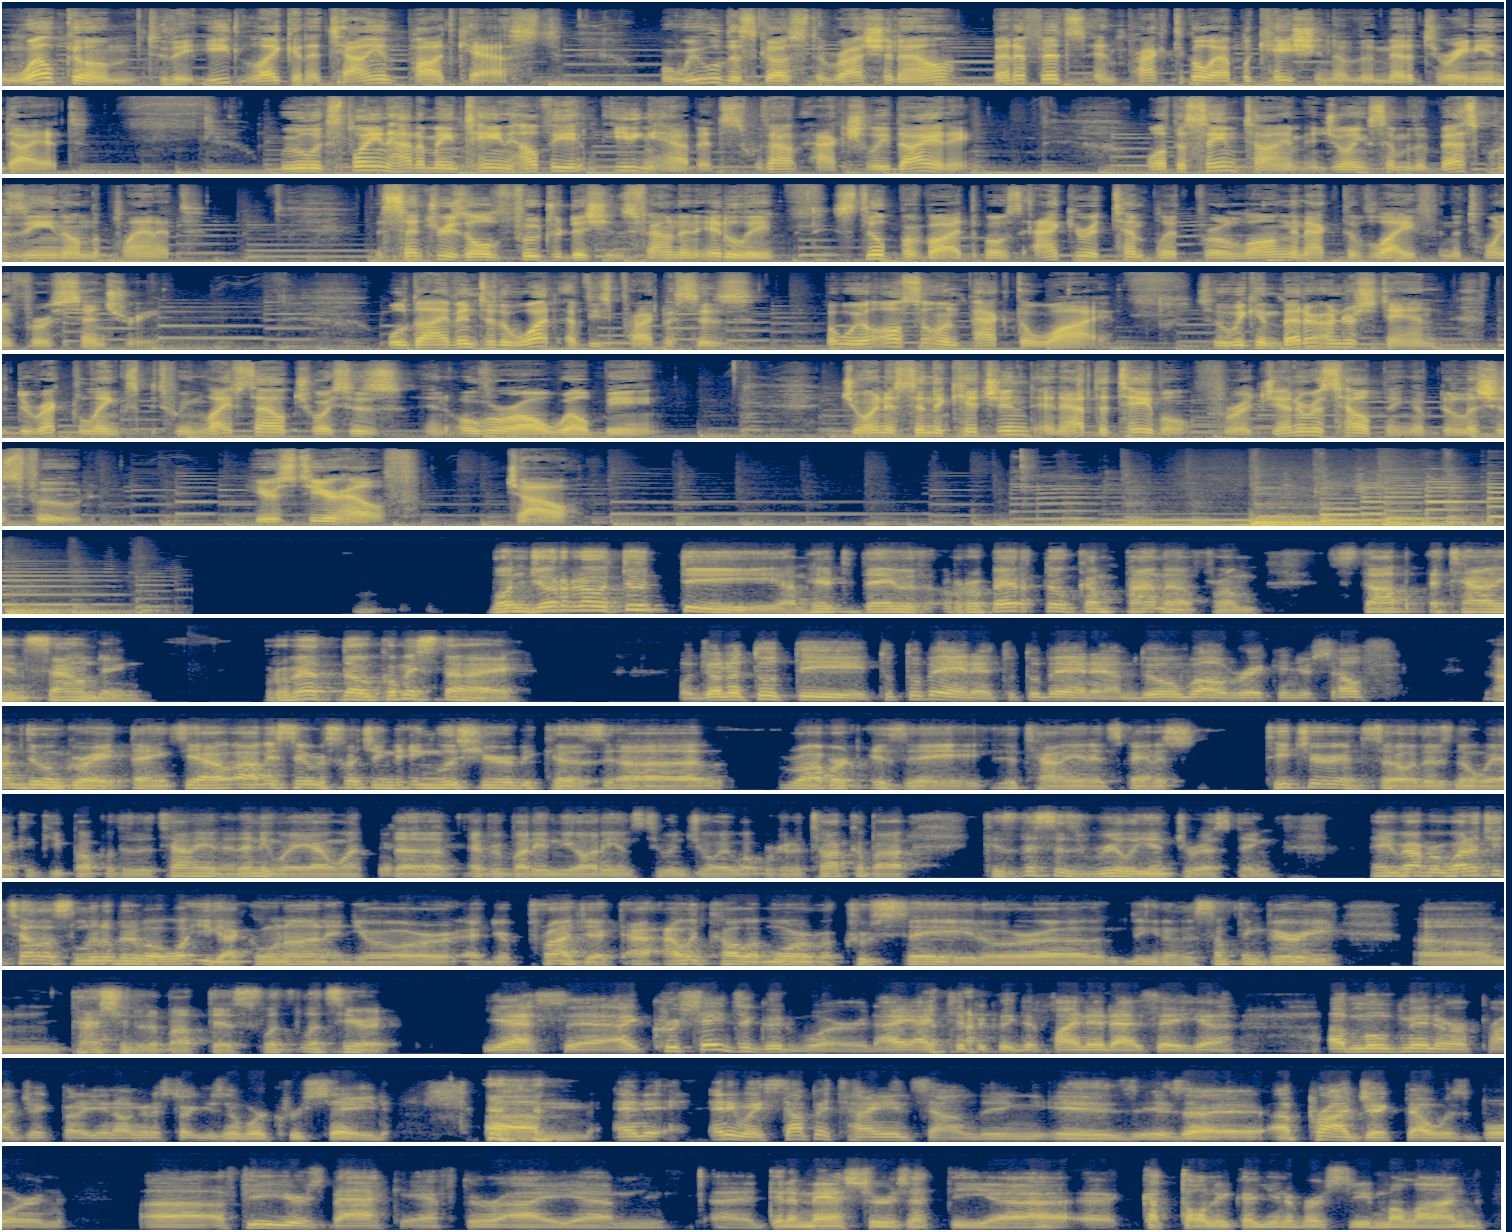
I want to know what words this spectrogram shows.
Welcome to the Eat Like an Italian podcast, where we will discuss the rationale, benefits, and practical application of the Mediterranean diet. We will explain how to maintain healthy eating habits without actually dieting, while at the same time enjoying some of the best cuisine on the planet. The centuries old food traditions found in Italy still provide the most accurate template for a long and active life in the 21st century. We'll dive into the what of these practices but we'll also unpack the why so that we can better understand the direct links between lifestyle choices and overall well being. Join us in the kitchen and at the table for a generous helping of delicious food. Here's to your health. Ciao. Buongiorno tutti. I'm here today with Roberto Campana from Stop Italian Sounding. Roberto, come stai? Buongiorno a tutti. Tutto bene, tutto bene. I'm doing well, Rick, and yourself? I'm doing great, thanks. Yeah, obviously we're switching to English here because uh, Robert is a Italian and Spanish teacher, and so there's no way I can keep up with his Italian. And anyway, I want uh, everybody in the audience to enjoy what we're going to talk about because this is really interesting. Hey, Robert, why don't you tell us a little bit about what you got going on in your and your project? I, I, would call it more of a crusade, or uh, you know, there's something very um, passionate about this. Let's let's hear it. Yes, uh, I, crusade's a good word. I, I typically define it as a uh, a movement or a project, but you know I'm going to start using the word crusade. Um, and it, anyway, Stop Italian Sounding is is a, a project that was born uh, a few years back after I um, uh, did a master's at the uh, uh, Cattolica University of Milan.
